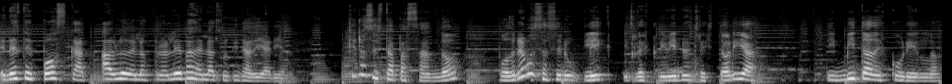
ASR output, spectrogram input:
En este podcast hablo de los problemas de la rutina diaria. ¿Qué nos está pasando? ¿Podremos hacer un clic y reescribir nuestra historia? Te invito a descubrirlo.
